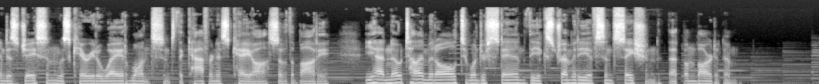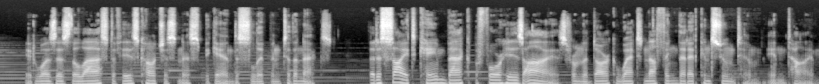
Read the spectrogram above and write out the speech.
And as Jason was carried away at once into the cavernous chaos of the body, he had no time at all to understand the extremity of sensation that bombarded him. It was as the last of his consciousness began to slip into the next that a sight came back before his eyes from the dark, wet nothing that had consumed him in time.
